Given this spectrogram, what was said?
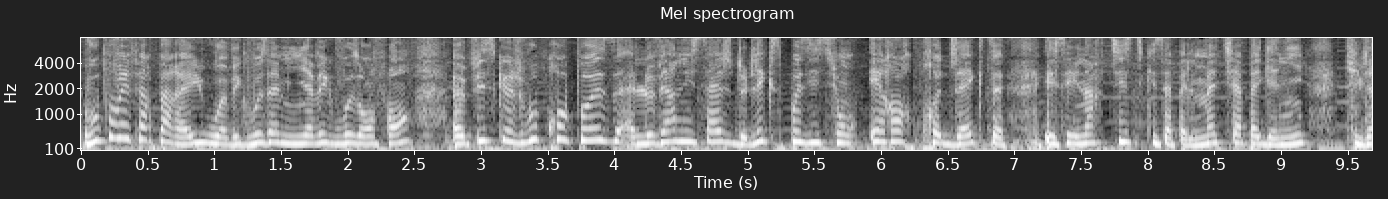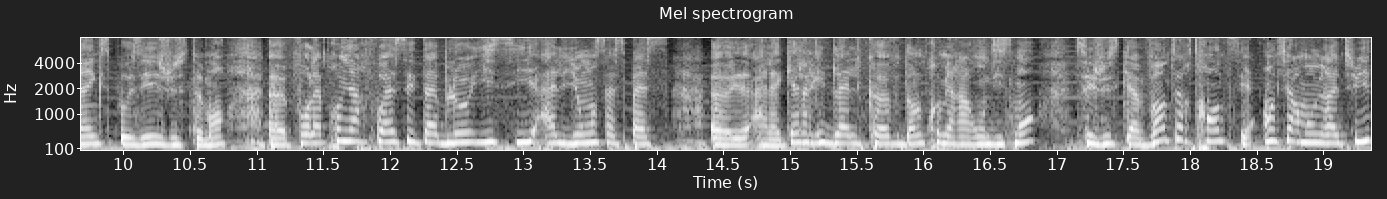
Vous pouvez faire pareil ou avec vos amis, avec vos enfants, euh, puisque je vous propose le vernissage de l'exposition Error Project. Et c'est une artiste qui s'appelle Mattia Pagani qui vient exposer justement euh, pour la première fois ses tableaux ici à Lyon. Ça se passe à la galerie de l'Alcove dans le premier arrondissement. C'est jusqu'à 20h30. C'est entièrement gratuit.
